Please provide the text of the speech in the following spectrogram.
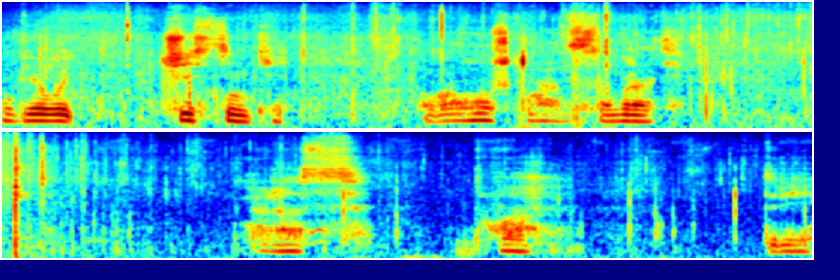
Белый чистенький. Волнушки надо собрать. Раз, два, три,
